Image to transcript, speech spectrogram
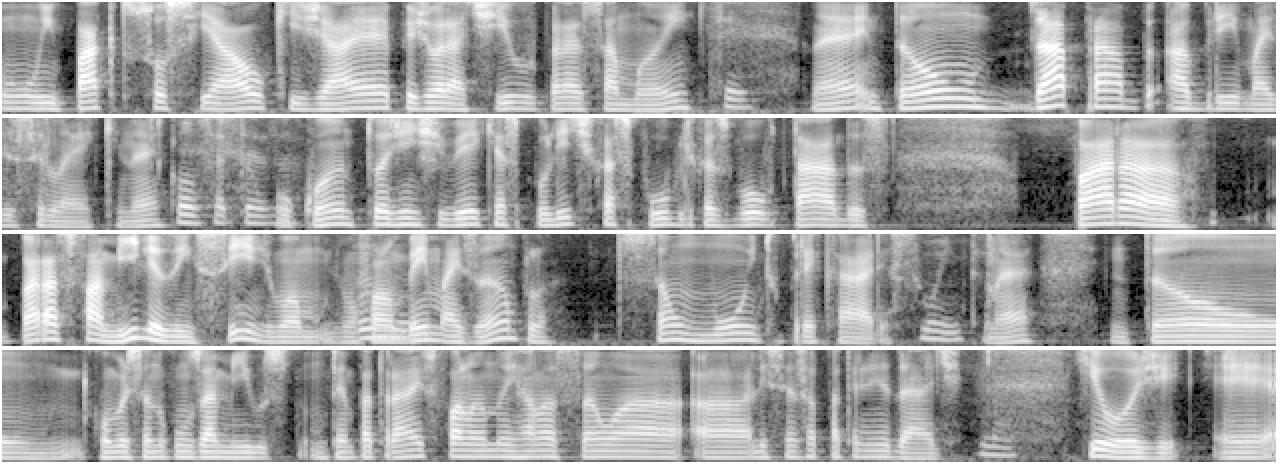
um impacto social que já é pejorativo para essa mãe Sim, né? Então dá para abrir mais esse leque, né? com certeza. O quanto a gente vê que as políticas públicas voltadas para, para as famílias em si, de uma, de uma forma Uhum. bem mais ampla, são muito precárias, Muito. né? Então, conversando com uns amigos um tempo atrás, falando em relação à licença paternidade, Nossa. que hoje é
